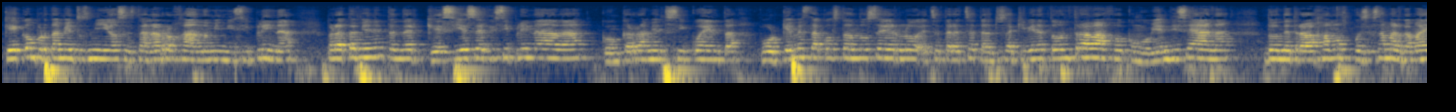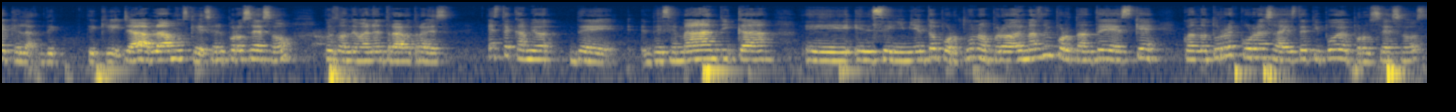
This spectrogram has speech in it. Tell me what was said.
qué comportamientos míos están arrojando mi indisciplina, para también entender qué sí es ser disciplinada, con qué herramientas sí cuenta, por qué me está costando serlo, etcétera, etcétera. Entonces aquí viene todo un trabajo, como bien dice Ana, donde trabajamos pues esa amalgama de que, la, de, que ya hablábamos que es el proceso, pues donde van a entrar otra vez este cambio de, de semántica, eh, el seguimiento oportuno, pero además lo importante es que cuando tú recurres a este tipo de procesos,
